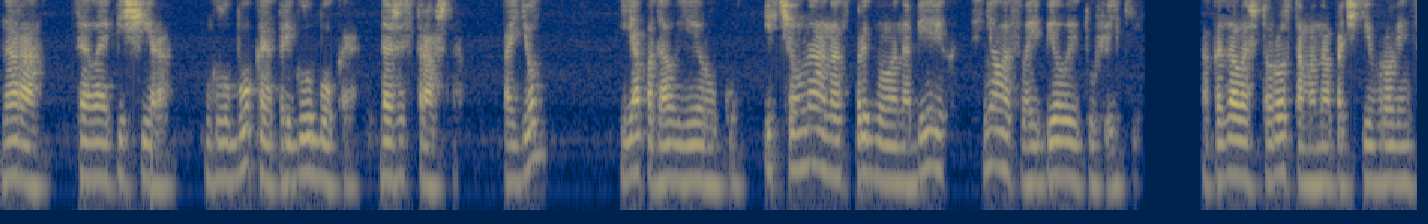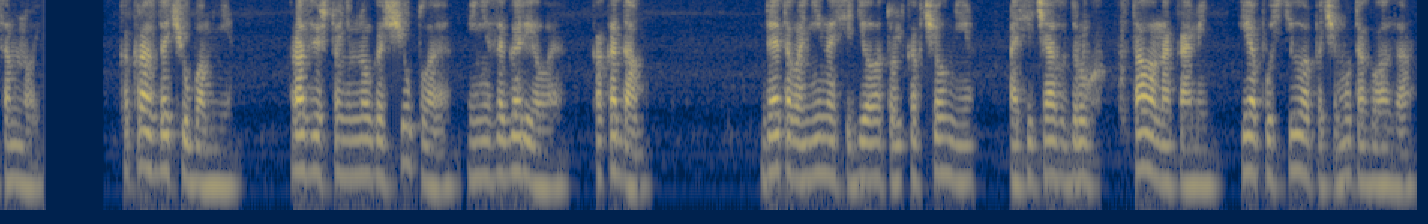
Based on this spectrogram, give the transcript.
нора, целая пещера, глубокая-преглубокая, даже страшно. Пойдем?» Я подал ей руку. Из челна она спрыгнула на берег, сняла свои белые туфельки. Оказалось, что ростом она почти вровень со мной. Как раз до чуба мне. Разве что немного щуплая и не загорелая, как Адам. До этого Нина сидела только в челне, а сейчас вдруг встала на камень и опустила почему-то глаза.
